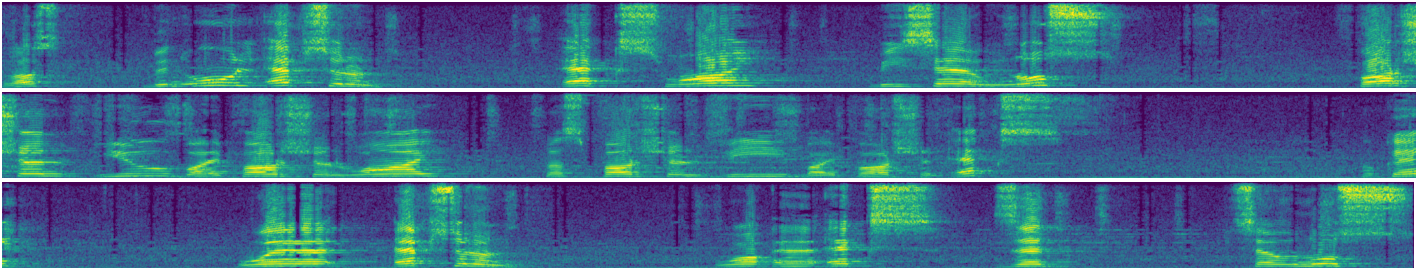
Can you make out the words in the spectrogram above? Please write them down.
خلاص؟ بنقول epsilon x y بيساوي نص partial u by partial y plus partial v by partial x okay و epsilon و x زد تساوي نص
